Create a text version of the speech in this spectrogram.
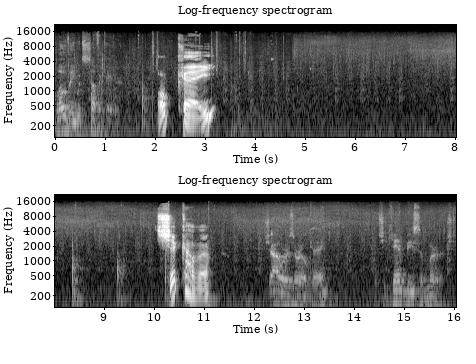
Clothing would suffocate her. Okej. Ciekawe. Showers are okay, but she can't be submerged.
